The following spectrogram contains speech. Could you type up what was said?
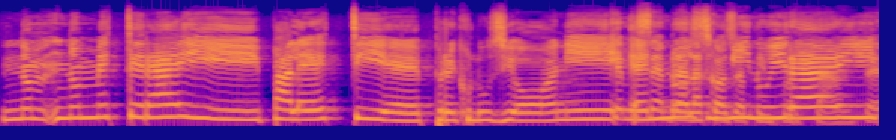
Non, non metterei paletti e preclusioni e non sminuirei,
